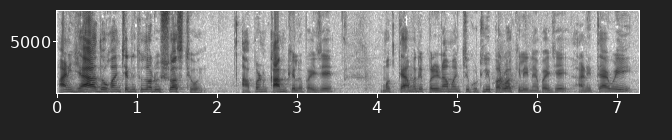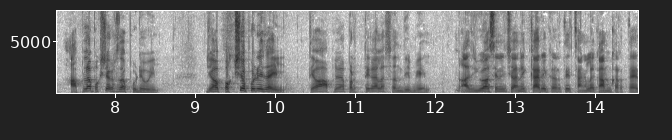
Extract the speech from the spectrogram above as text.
आणि ह्या दोघांच्या नेतृत्वावर विश्वास ठेवून आपण काम केलं पाहिजे मग त्यामध्ये परिणामांची कुठली पर्वा केली नाही पाहिजे आणि त्यावेळी आपला पक्ष कसा पुढे होईल? जेव्हा पक्ष पुढे जाईल तेव्हा आपल्याला प्रत्येकाला संधी मिळेल. आज युवासेनेचे अनेक कार्यकर्ते चांगलं काम करतायत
